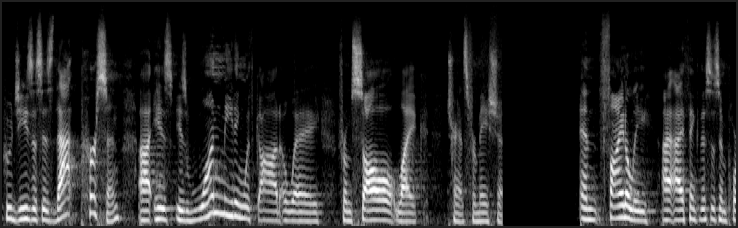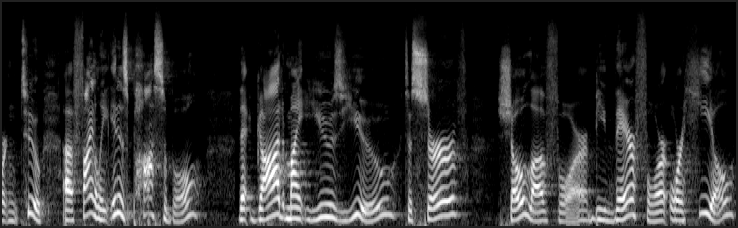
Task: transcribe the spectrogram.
who Jesus is, that person uh, is, is one meeting with God away from Saul like transformation. And finally, I, I think this is important too. Uh, finally, it is possible that God might use you to serve, show love for, be there for, or heal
